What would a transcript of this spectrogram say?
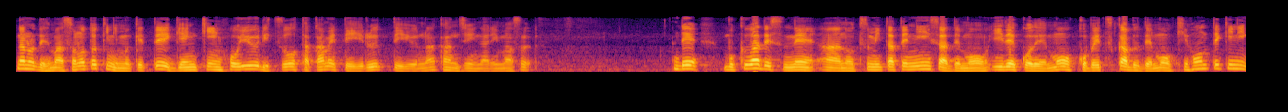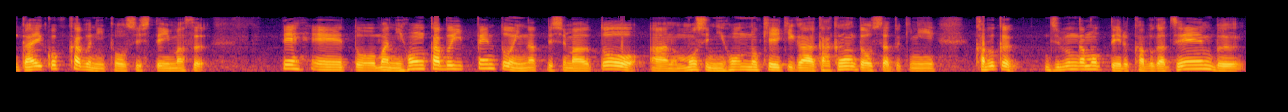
なので、まあ、その時に向けて現金保有率を高めているっていうような感じになります。で、僕はですね、あの、積立 NISA でも、iDeCo でも、個別株でも、基本的に外国株に投資しています。で、えっ、ー、と、まあ、日本株一辺倒になってしまうと、あの、もし日本の景気がガクンと落ちた時に、株価、自分が持っている株が全部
